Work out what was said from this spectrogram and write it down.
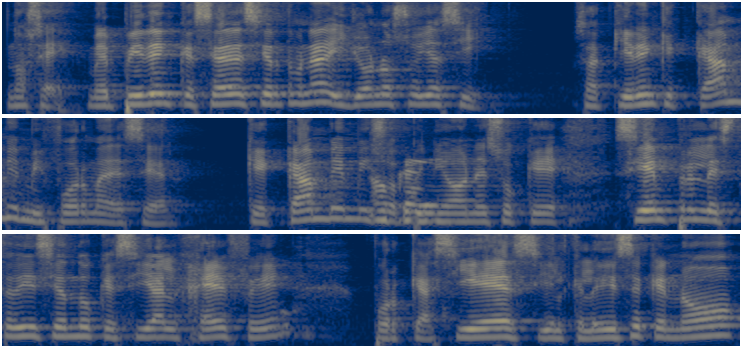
no sé, me piden que sea de cierta manera y yo no soy así. O sea, quieren que cambie mi forma de ser, que cambie mis opiniones o que siempre le esté diciendo que sí al jefe, porque así es, y el que le dice que no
